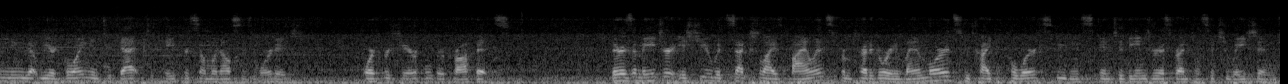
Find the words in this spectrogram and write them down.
meaning that we are going into debt to pay for someone else's mortgage or for shareholder profits. There is a major issue with sexualized violence from predatory landlords who try to coerce students into dangerous rental situations.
